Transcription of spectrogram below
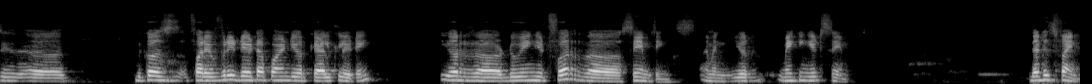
the, uh, because for every data point you're calculating you're uh, doing it for uh, same things i mean you're making it same that is fine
